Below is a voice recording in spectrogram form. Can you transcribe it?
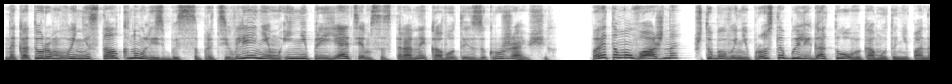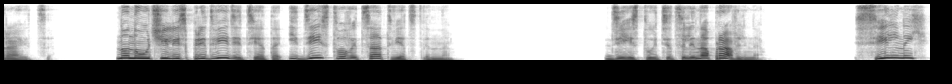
на котором вы не столкнулись бы с сопротивлением и неприятием со стороны кого-то из окружающих. Поэтому важно, чтобы вы не просто были готовы кому-то не понравиться, но научились предвидеть это и действовать соответственно. Действуйте целенаправленно. Сильный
